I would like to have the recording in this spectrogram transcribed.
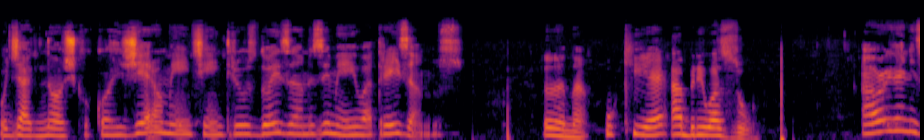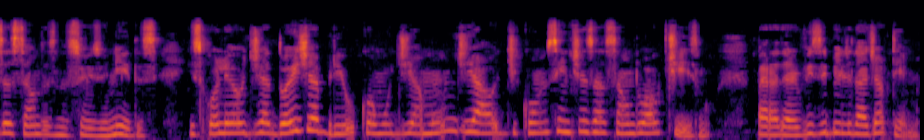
O diagnóstico ocorre geralmente entre os dois anos e meio a três anos. Ana, o que é Abril Azul? A Organização das Nações Unidas escolheu o dia 2 de abril como o Dia Mundial de Conscientização do Autismo, para dar visibilidade ao tema,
